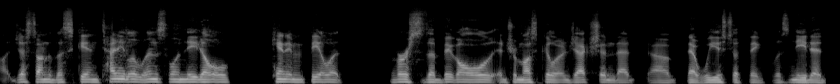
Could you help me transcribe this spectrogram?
uh, just under the skin, tiny little insulin needle, can't even feel it, versus the big old intramuscular injection that uh, that we used to think was needed.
